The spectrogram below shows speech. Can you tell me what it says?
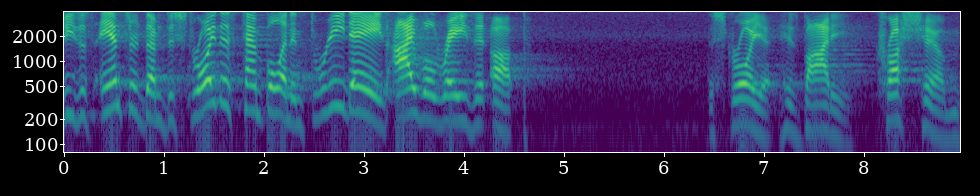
Jesus answered them, Destroy this temple, and in three days I will raise it up. Destroy it, his body, crush him,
